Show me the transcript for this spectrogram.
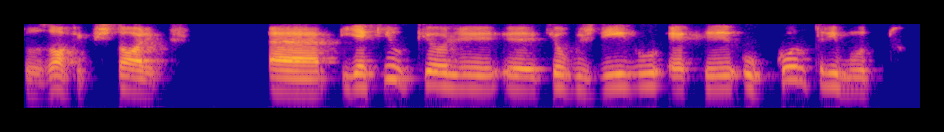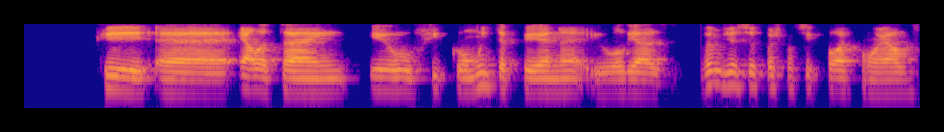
filosóficos, históricos, uh, e aquilo que eu, lhe, uh, que eu vos digo é que o contributo que uh, ela tem, eu fico com muita pena. Eu, aliás, vamos ver se eu depois consigo falar com ela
